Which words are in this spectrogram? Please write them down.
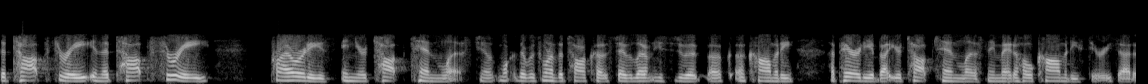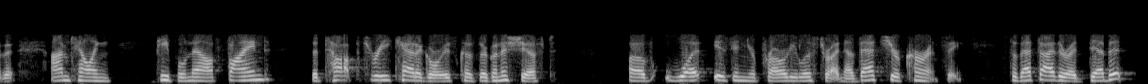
the top three in the top three priorities in your top 10 list. You know, there was one of the talk hosts, David Letterman, used to do a, a, a comedy, a parody about your top 10 list, and he made a whole comedy series out of it. I'm telling people now, find the top three categories because they're going to shift of what is in your priority list right now. That's your currency. So that's either a debit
